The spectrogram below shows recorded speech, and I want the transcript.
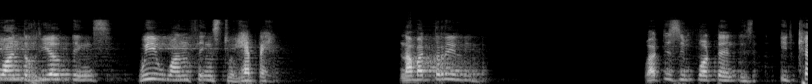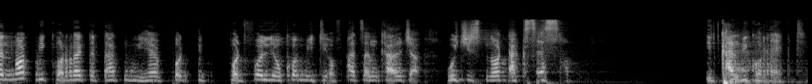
want real things. We want things to happen. Number three, what is important is it cannot be correct that we have port- portfolio committee of arts and culture which is not accessible. It can be correct.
